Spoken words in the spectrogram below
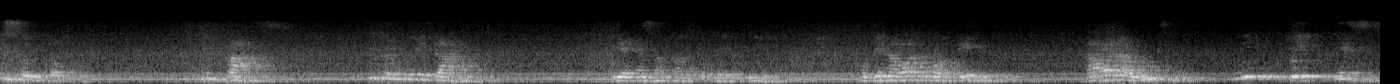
que solidão, que paz que tranquilidade. E é nessa fase que eu venho comigo. Porque na hora do ordeio, na hora última, ninguém desses,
